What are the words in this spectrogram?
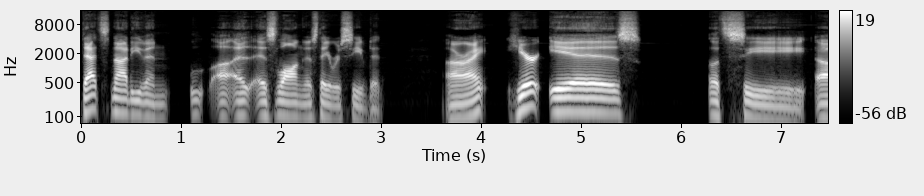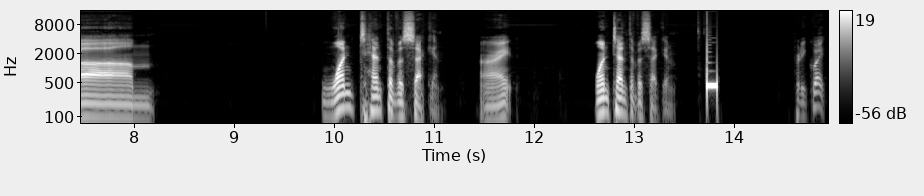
That's not even uh, as long as they received it. All right, here is, let's see, um, one tenth of a second. All right. One tenth of a second. Pretty quick.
